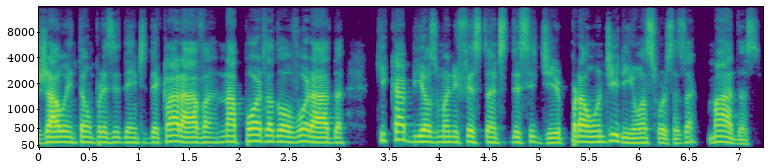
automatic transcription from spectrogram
Já o então presidente declarava, na porta do Alvorada, que cabia aos manifestantes decidir para onde iriam as Forças Armadas.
